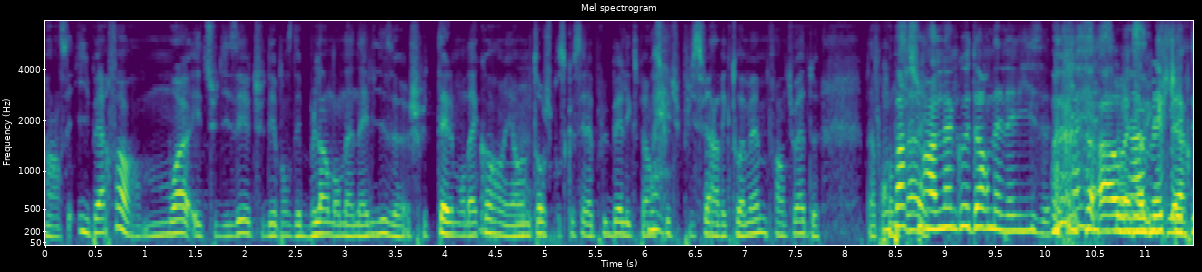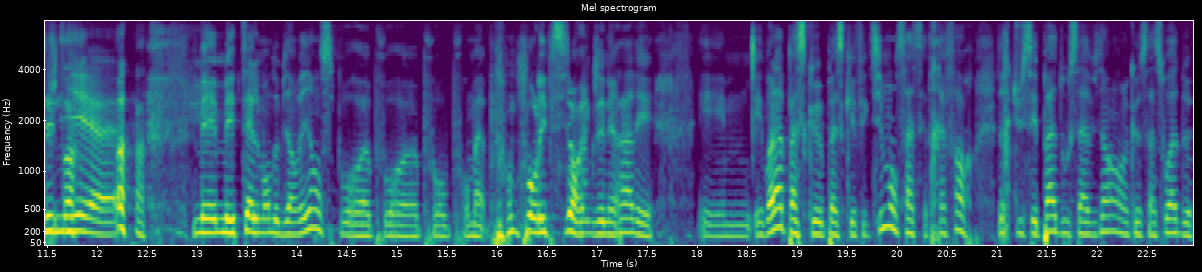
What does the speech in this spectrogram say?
Enfin, c'est hyper fort. Moi, et tu disais, tu dépenses des blindes en analyse, euh, je suis tellement d'accord, mais en Mm. même temps, je pense que c'est la plus belle expérience que tu puisses faire avec toi-même, enfin, tu vois, de- On d'apprendre part ça. sur et- un lingot d'or d'analyse. Ah ouais, c'est clair, deniers, euh, mais, mais tellement de bienveillance pour, euh, pour, pour, pour, ma, pour, pour les psys en règle générale. Et, et, et voilà, parce que parce qu'effectivement, ça, c'est très fort. C'est-à-dire que tu sais pas d'où ça vient, que ça soit de-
